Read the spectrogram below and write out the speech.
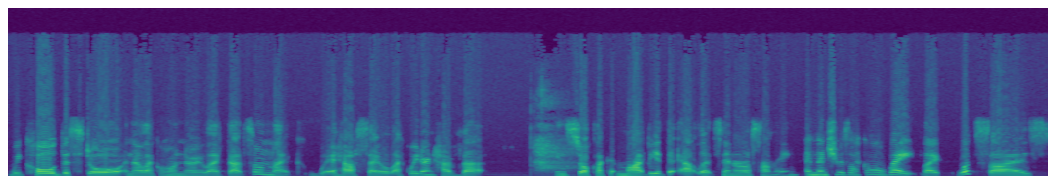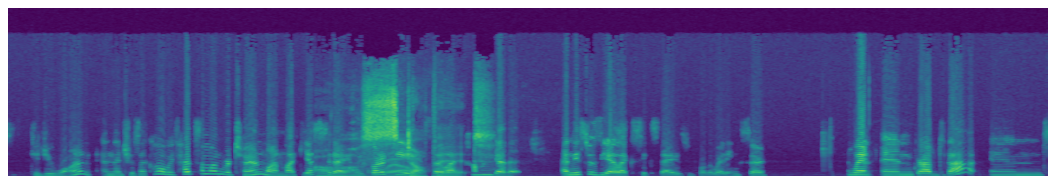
we called the store and they're like, oh no, like that's on like warehouse sale. Like, we don't have that in stock. Like, it might be at the outlet center or something. And then she was like, oh, wait, like, what size? Did you want? And then she was like, "Oh, we've had someone return one like yesterday, Oh, and we've oh, got it wow. here. So like, come and get it." And this was yeah, like six days before the wedding. So went and grabbed that and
